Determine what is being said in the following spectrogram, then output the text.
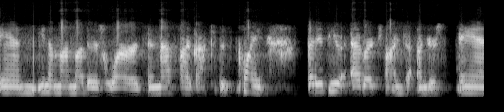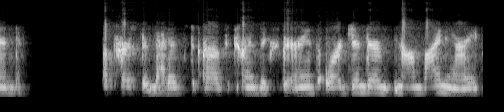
and you know my mother's words, and that's how I got to this point. But if you're ever trying to understand a person that is of trans experience or gender non-binary,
